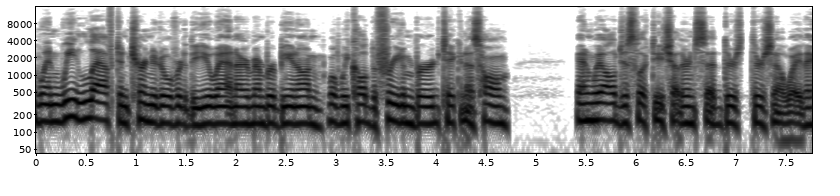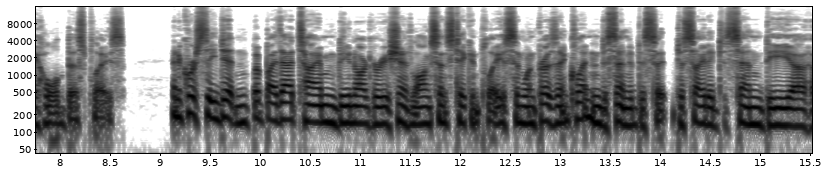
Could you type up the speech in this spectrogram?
when we left and turned it over to the UN, I remember being on what we called the Freedom Bird taking us home. And we all just looked at each other and said, there's, there's no way they hold this place. And of course they didn't. But by that time, the inauguration had long since taken place. And when President Clinton decided to, send the, uh,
